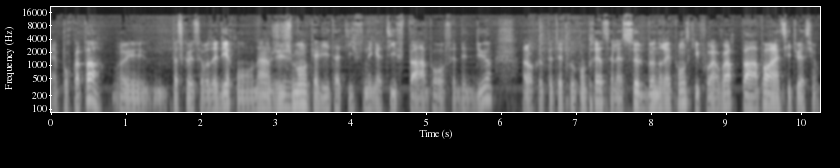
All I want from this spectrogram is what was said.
Euh, pourquoi pas? Parce que ça voudrait dire qu'on a un jugement qualitatif négatif par rapport au fait d'être dur, alors que peut-être qu'au contraire, c'est la seule bonne réponse qu'il faut avoir par rapport à la situation.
